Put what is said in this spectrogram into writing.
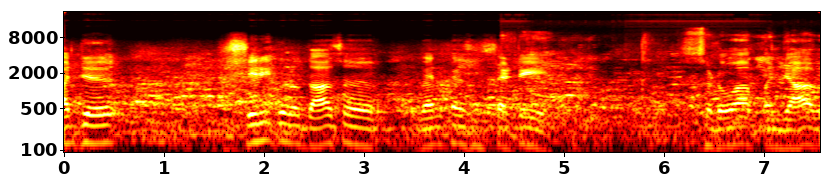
ਅੱਜ ਸ੍ਰੀ ਗੁਰੂ ਰਵਿਦਾਸ ਵੈਲਫੇਅਰ ਸੁਸਾਇਟੀ, ਸਡੋਆ, ਪੰਜਾਬ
